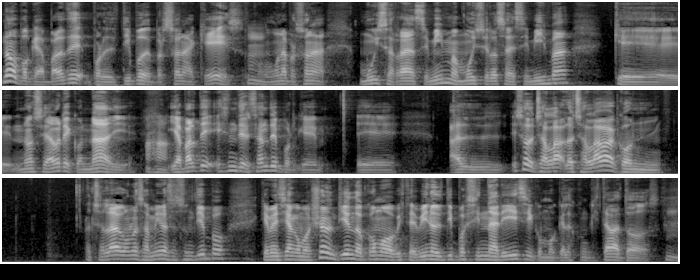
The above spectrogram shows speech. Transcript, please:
No, porque aparte por el tipo de persona que es, Hmm. como una persona muy cerrada en sí misma, muy celosa de sí misma, que no se abre con nadie. Ajá. Y aparte es interesante porque eh, al, eso lo charlaba, lo charlaba con charlaba con unos amigos hace un tiempo que me decían como yo no entiendo cómo, viste, vino el tipo sin nariz y como que los conquistaba a todos. Mm.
